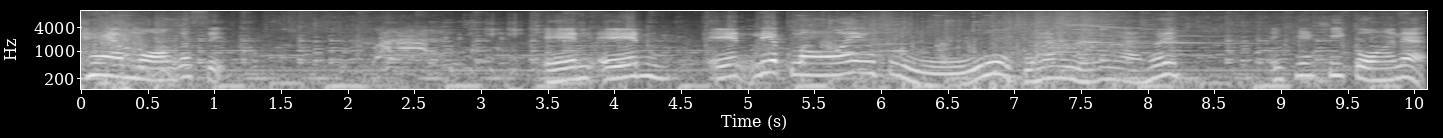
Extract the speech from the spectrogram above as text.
แค่มองก็สิ เอ็นเอ็นเอ็นเรียบร้อย โอ้โหกูนั่งลุ้นตั้งนาน เฮ้ย ไอ้เหี้ยขี้โกงนะเนี่ย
